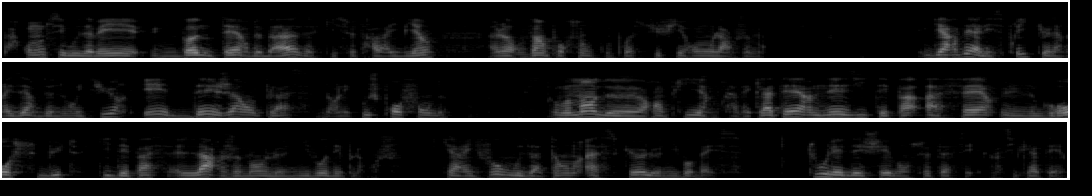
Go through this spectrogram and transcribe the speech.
Par contre, si vous avez une bonne terre de base qui se travaille bien, alors 20% de compost suffiront largement. Gardez à l'esprit que la réserve de nourriture est déjà en place dans les couches profondes. Au moment de remplir avec la terre, n'hésitez pas à faire une grosse butte qui dépasse largement le niveau des planches, car il faut vous attendre à ce que le niveau baisse. Tous les déchets vont se tasser, ainsi que la terre.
